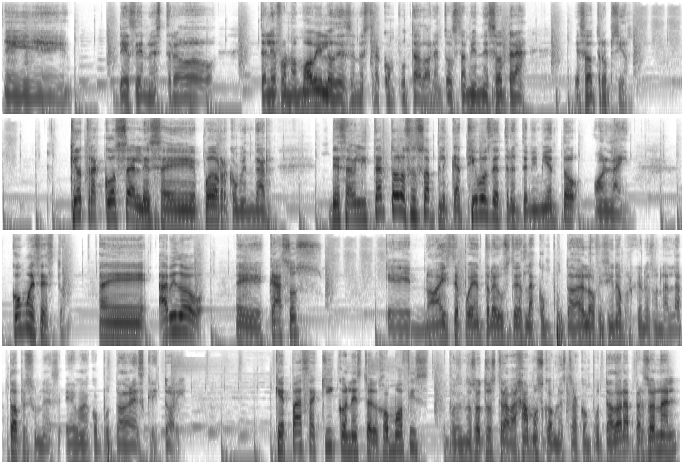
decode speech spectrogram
eh, desde nuestro teléfono móvil o desde nuestra computadora. Entonces también es otra, es otra opción. ¿Qué otra cosa les eh, puedo recomendar? Deshabilitar todos esos aplicativos de entretenimiento online. ¿Cómo es esto? Eh, ha habido casos que no ahí se pueden traer ustedes la computadora de la oficina porque no es una laptop, es una, es una computadora de escritorio. ¿Qué pasa aquí con esto del home office? Pues nosotros trabajamos con nuestra computadora personal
